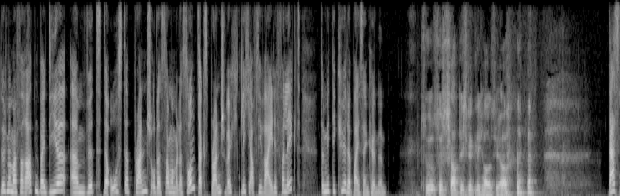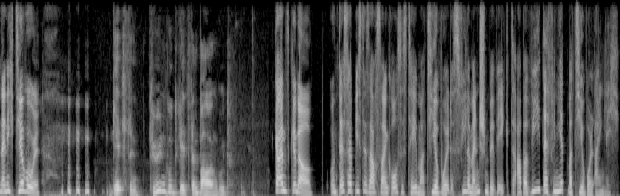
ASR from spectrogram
Du hast mir mal verraten, bei dir ähm, wird der Osterbrunch oder sagen wir mal der Sonntagsbrunch wöchentlich auf die Weide verlegt, damit die Kühe dabei sein können. So, so schaut es wirklich aus, ja. das nenne ich Tierwohl. geht's den Kühen gut, geht's den Bauern gut? Ganz genau. Und deshalb ist es auch so ein großes Thema, Tierwohl, das viele Menschen bewegt. Aber wie definiert man Tierwohl eigentlich?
